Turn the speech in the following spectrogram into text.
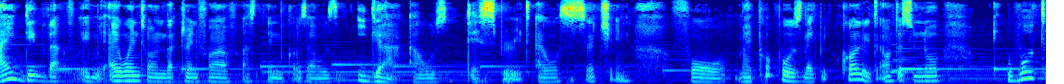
I did that for me. I went on that 24 hour fasting because I was eager, I was desperate, I was searching for my purpose, like we call it. I wanted to know what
